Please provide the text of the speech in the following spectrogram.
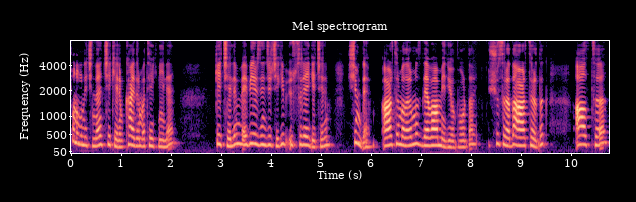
bunu bunun içinden çekelim kaydırma tekniğiyle. Geçelim ve bir zincir çekip üst sıraya geçelim. Şimdi artırmalarımız devam ediyor burada. Şu sırada artırdık. 6,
